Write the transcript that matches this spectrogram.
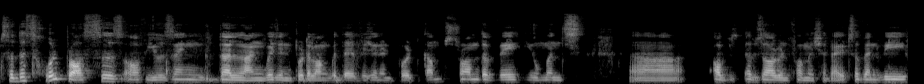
so this whole process of using the language input along with the vision input comes from the way humans uh, absorb information, right? So when we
